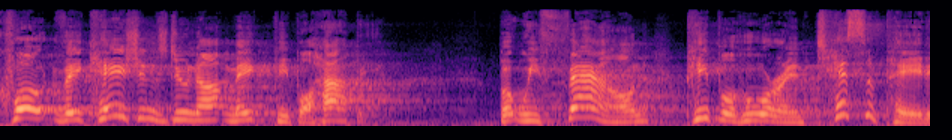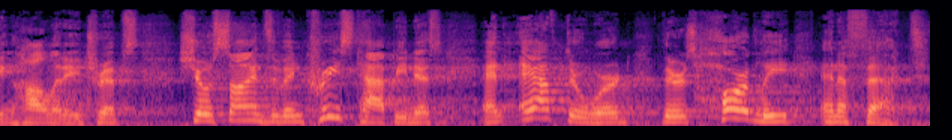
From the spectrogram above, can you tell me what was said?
Quote, vacations do not make people happy. But we found people who are anticipating holiday trips show signs of increased happiness, and afterward, there's hardly an effect.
